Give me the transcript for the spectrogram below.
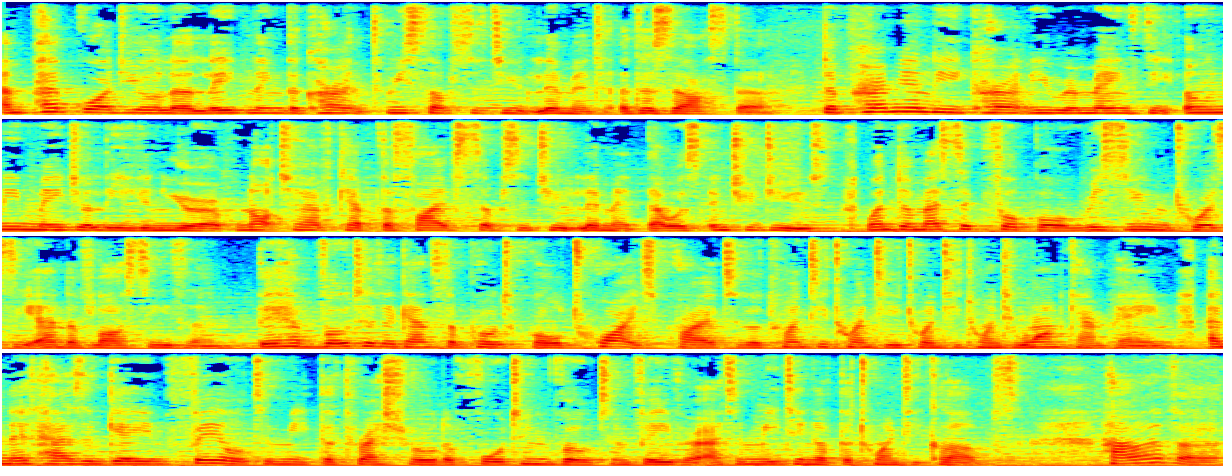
and Pep Guardiola labeling the current three substitute limit a disaster. The Premier League currently remains the only major league in Europe not to have kept the five substitute limit that was introduced when domestic football resumed towards the end of last season. They have voted against the protocol twice prior to the 2020-2021 campaign, and it has again failed to meet the threshold of 14 votes in favor at a meeting of the 20 clubs. However,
